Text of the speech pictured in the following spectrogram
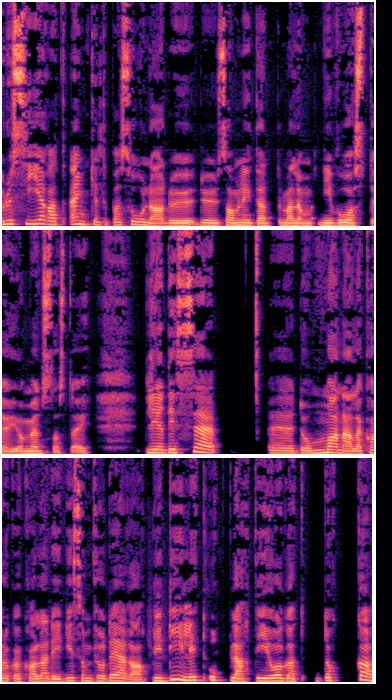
Når du sier at enkelte personer, du, du sammenlignet dette mellom nivåstøy og mønsterstøy, blir disse eh, dommerne, eller hva dere kaller de, de som vurderer, blir de litt opplært i òg at dere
